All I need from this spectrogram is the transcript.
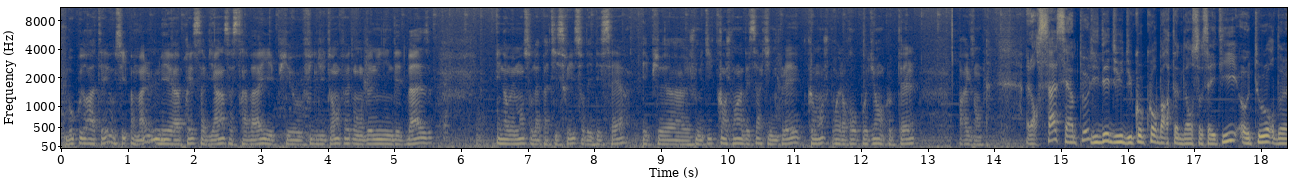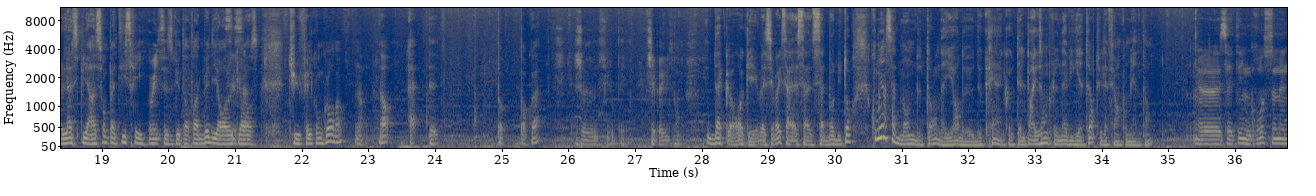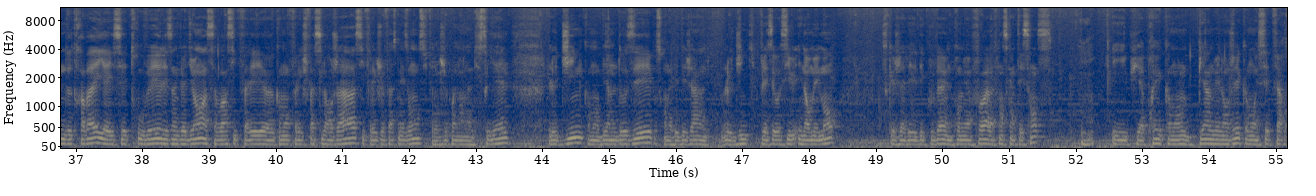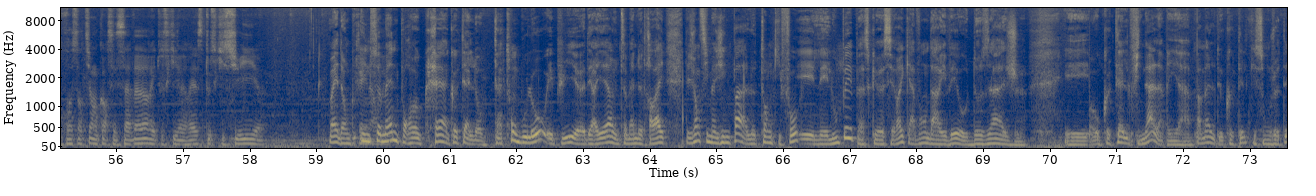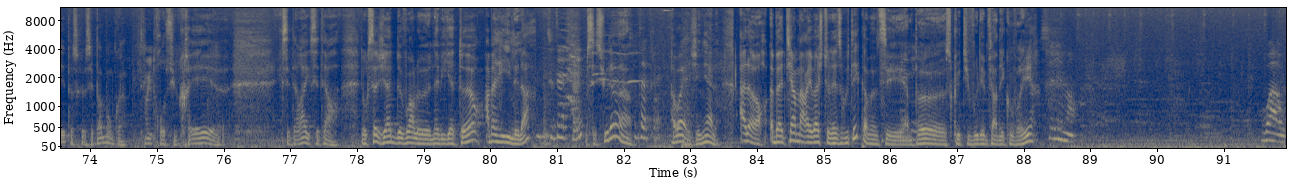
Beaucoup de ratés aussi, pas mal. Mais après ça vient, ça se travaille et puis au fil du temps en fait on donne une idée de base. Énormément sur de la pâtisserie, sur des desserts. Et puis euh, je me dis quand je vois un dessert qui me plaît, comment je pourrais le reproduire en cocktail? Par exemple. Alors ça, c'est un peu l'idée du, du concours Bartender Society autour de l'aspiration pâtisserie. Oui. C'est ce que tu es en train de me dire, en l'occurrence. Tu fais le concours, non? Non, Non? Ah, euh, pour- Pourquoi? Je me suis loupé. J'ai pas eu le temps. D'accord, ok. Bah, c'est vrai que ça, ça- ça demande du temps. Combien ça demande de temps, d'ailleurs, de, de créer un cocktail? Par exemple, le navigateur, tu l'as fait en combien de temps? Euh, ça a été une grosse semaine de travail à essayer de trouver les ingrédients, à savoir s'il fallait, euh, comment fallait que je fasse l'orgeat, s'il fallait que je fasse maison, s'il fallait que je prenne en industriel, le gin, comment bien le doser, parce qu'on avait déjà un- le gin qui me plaisait aussi énormément, parce que je l'avais découvert une première fois à la France Quintessence. Et puis après, comment bien le mélanger, comment essayer de faire ressortir encore ses saveurs et tout ce qui reste, tout ce qui suit. Ouais, donc une semaine pour euh, créer un cocktail. Donc t'as ton boulot et puis euh, derrière une semaine de travail. Les gens s'imaginent pas le temps qu'il faut et les louper parce que c'est vrai qu'avant d'arriver au dosage et au cocktail final, il y a pas mal de cocktails qui sont jetés parce que c'est pas bon quoi. Oui. Trop sucré. euh, etc., etc. Donc ça, j'ai hâte de voir le navigateur. Ah bah il est là, Tout à fait. c'est celui-là. Tout à fait. Ah ouais, génial. Alors, bah tiens, Maréva, je te laisse goûter comme c'est un peu euh, ce que tu voulais me faire découvrir. Absolument. Waouh.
